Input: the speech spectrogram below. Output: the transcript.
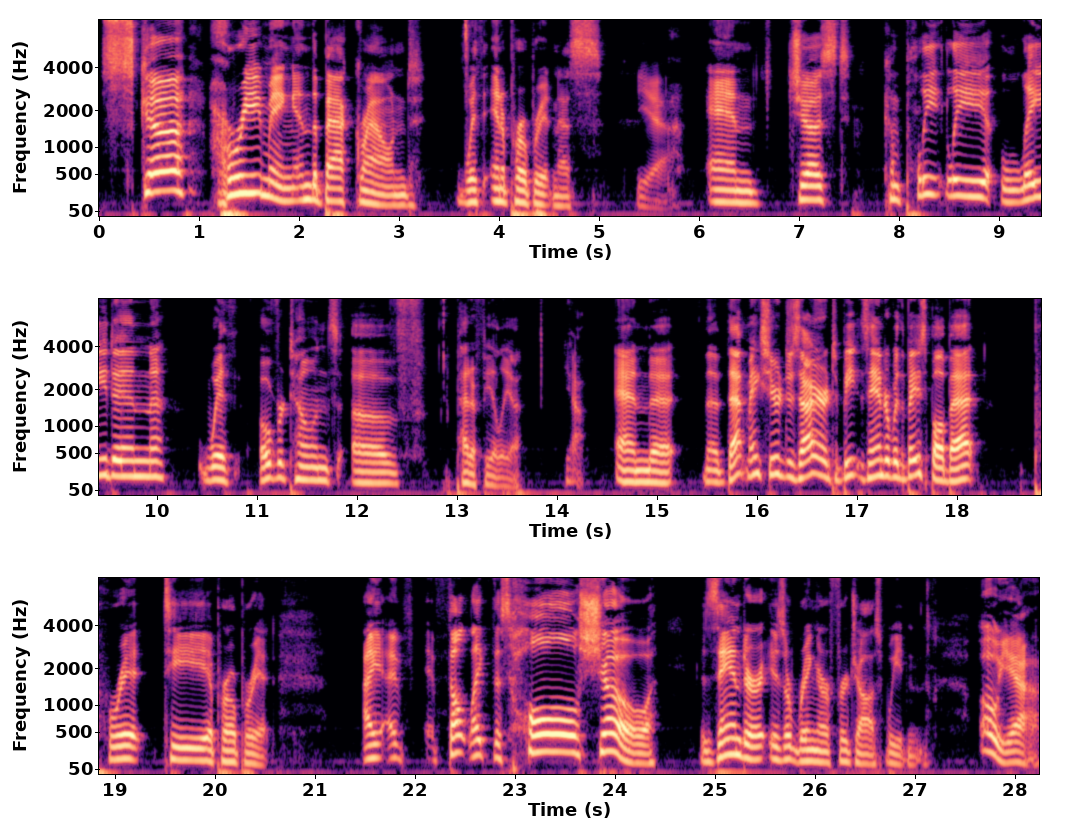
screaming in the background with inappropriateness Yeah. and just completely laden with overtones of pedophilia. Yeah. And uh, th- that makes your desire to beat Xander with a baseball bat pretty appropriate. I I've felt like this whole show, Xander is a ringer for Joss Whedon. Oh yeah.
